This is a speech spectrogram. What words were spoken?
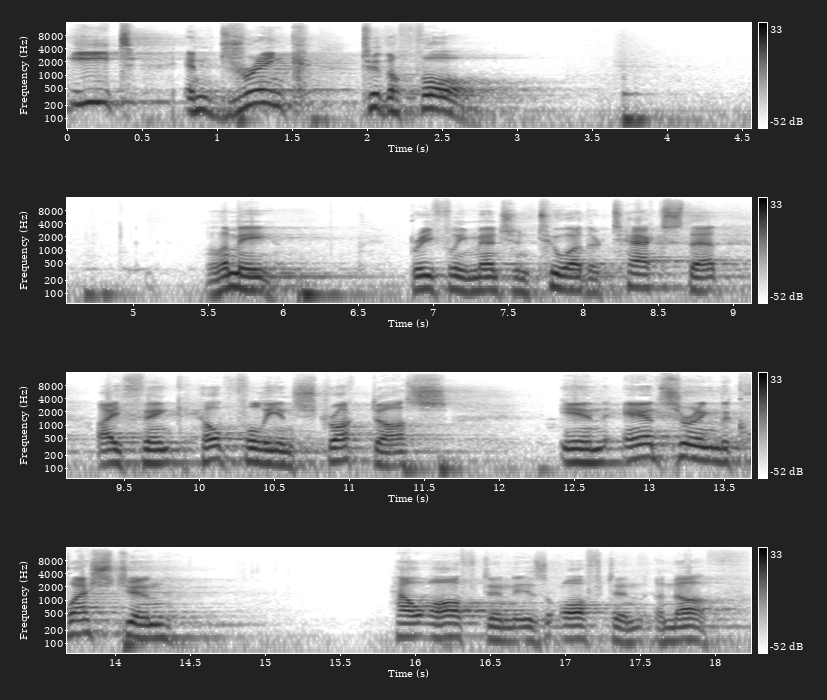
eat and drink to the full. Let me briefly mention two other texts that I think helpfully instruct us in answering the question how often is often enough?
